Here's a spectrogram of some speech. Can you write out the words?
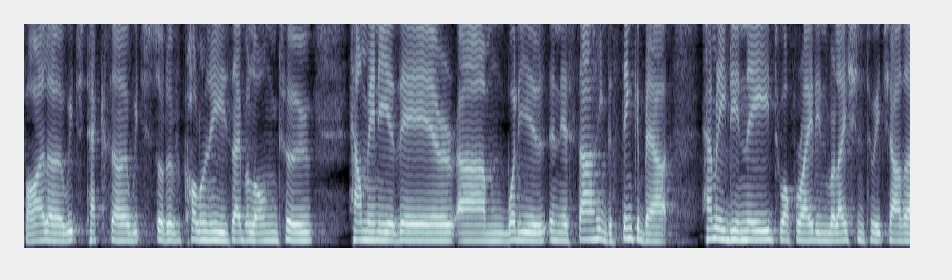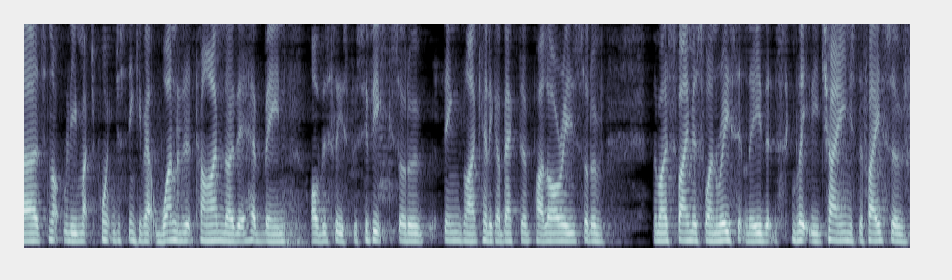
phyla, which taxa, which sort of colonies they belong to, how many are there, um, what do you, and they're starting to think about how many do you need to operate in relation to each other? It's not really much point in just thinking about one at a time, though there have been obviously specific sort of things like Helicobacter pylori, sort of the most famous one recently that's completely changed the face of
